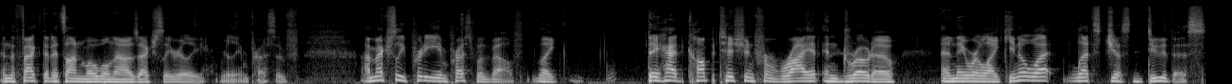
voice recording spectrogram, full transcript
and the fact that it's on mobile now is actually really, really impressive. I'm actually pretty impressed with Valve. Like, they had competition from Riot and Drodo, and they were like, you know what? Let's just do this.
